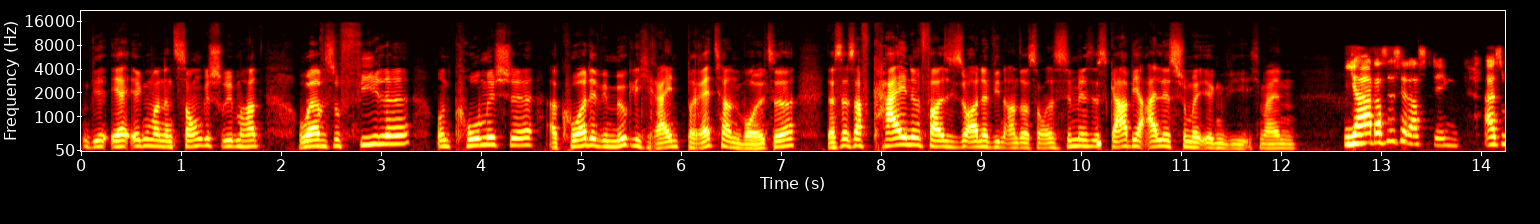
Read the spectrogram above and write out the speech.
wir, er irgendwann einen Song geschrieben hat, wo er so viele und komische Akkorde wie möglich reinbrettern wollte, dass es auf keinen Fall sich so anhört wie ein anderer Song. Es, sind mir- es gab ja alles schon mal irgendwie. Ich meine, Ja, das ist ja das Ding. Also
